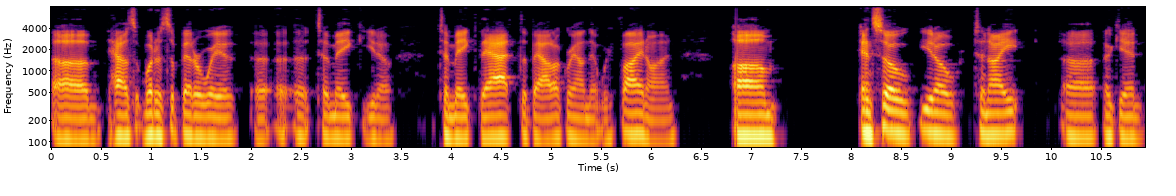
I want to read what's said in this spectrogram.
Um, how's what is a better way of, uh, uh, uh, to make, you know, to make that the battleground that we fight on? Um, and so, you know, tonight, uh, again,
